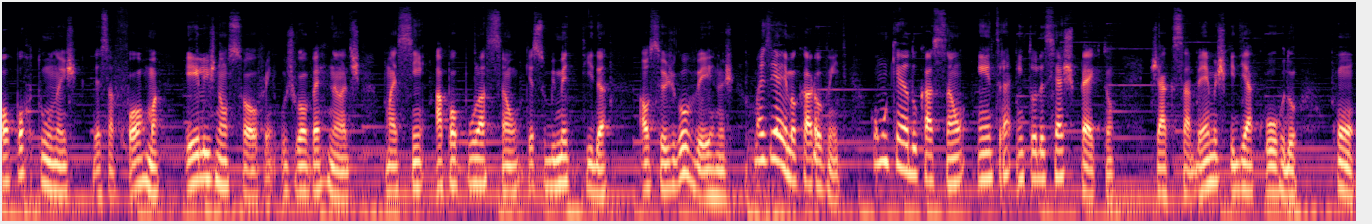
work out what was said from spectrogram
oportunas. Dessa forma, eles não sofrem, os governantes, mas sim a população que é submetida aos seus governos. Mas e aí, meu caro ouvinte, como que a educação entra em todo esse aspecto? Já que sabemos que, de acordo com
